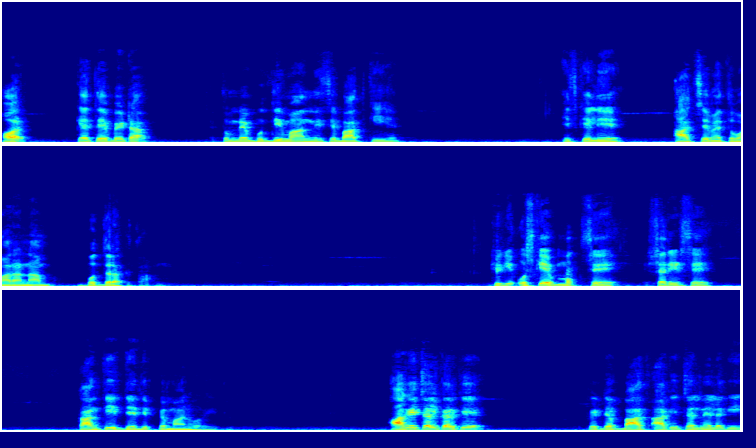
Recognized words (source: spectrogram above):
और कहते बेटा, तुमने बुद्धिमानी से बात की है। इसके लिए आज से मैं तुम्हारा नाम बुद्ध रखता हूँ। क्योंकि उसके मुख से, शरीर से कांति दे दीप्यमान हो रही थी। आगे चल करके फिर जब बात आगे चलने लगी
